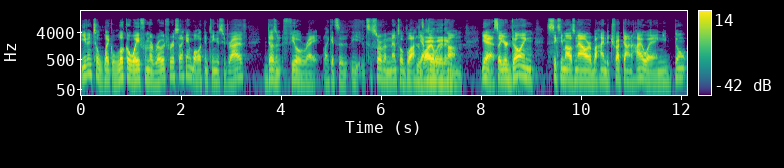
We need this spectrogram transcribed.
Even to like look away from the road for a second while it continues to drive doesn't feel right. Like it's a it's a sort of a mental block You're you have violating- to overcome. Yeah, so you're going 60 miles an hour behind a truck down a highway and you don't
